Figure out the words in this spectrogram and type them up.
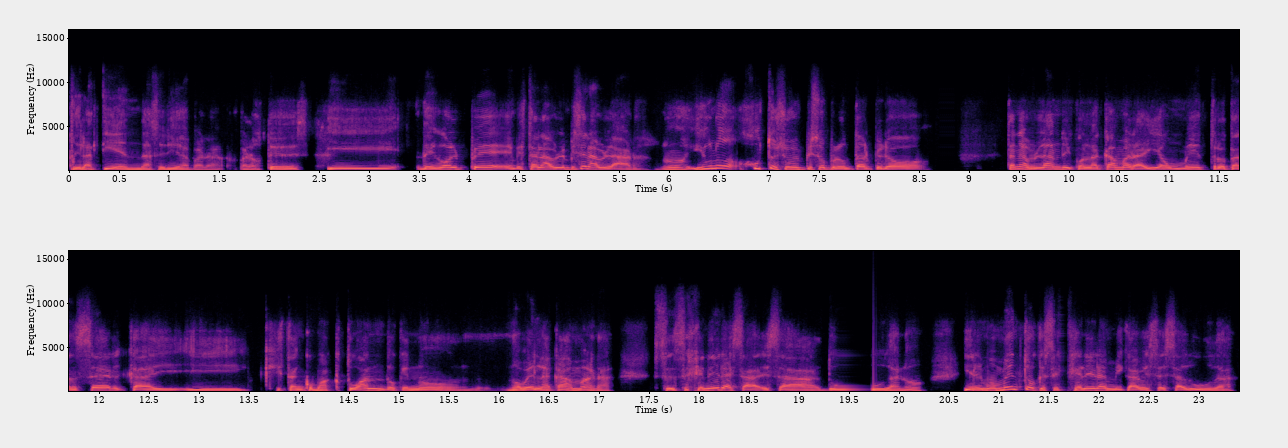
de la tienda sería para, para ustedes, y de golpe a, empiezan a hablar, ¿no? Y uno, justo yo me empiezo a preguntar, pero están hablando y con la cámara ahí a un metro tan cerca y, que están como actuando que no, no ven la cámara. Se, genera esa, esa duda, ¿no? Y en el momento que se genera en mi cabeza esa duda,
